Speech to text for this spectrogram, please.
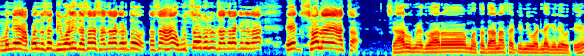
म्हणजे आपण जसं दिवाळी दसरा साजरा करतो तसा हा उत्सव म्हणून साजरा केलेला एक सण आहे आजचा. चार उमेदवार मतदानासाठी निवडले गेले होते.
